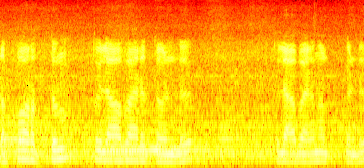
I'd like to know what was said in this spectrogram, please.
ഇവിടെ പുറത്തും തുലാഭാരത്തുണ്ട്. തുലാഭാരം നടക്കുന്നുണ്ട്.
